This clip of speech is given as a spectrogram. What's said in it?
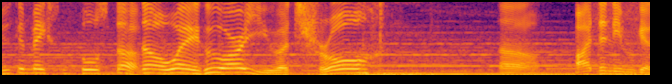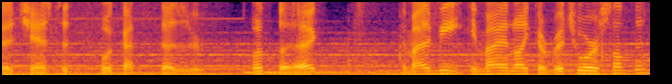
you can make some cool stuff. No, wait. Who are you? A troll? Oh. I didn't even get a chance to look at the desert. What the heck? Am I am I in like a ritual or something?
